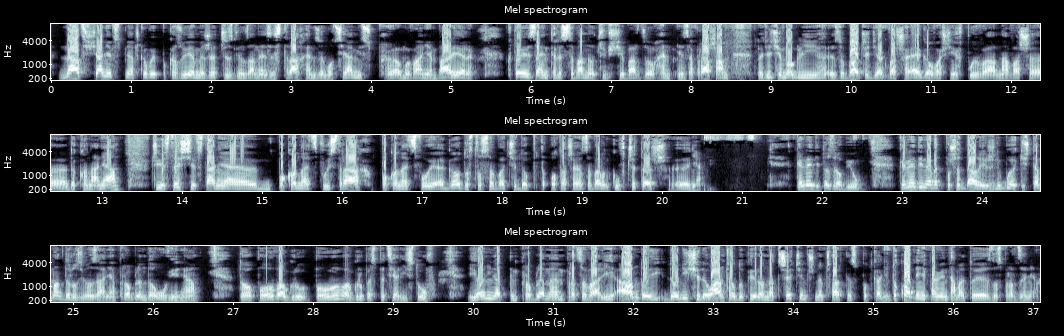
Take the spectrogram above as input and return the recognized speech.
Na ścianie wspinaczkowej pokazujemy rzeczy związane ze strachem, z emocjami, z przełamywaniem barier. Kto jest zainteresowany, oczywiście bardzo chętnie zapraszam. Będziecie mogli zobaczyć, jak wasze ego właśnie wpływa na wasze dokonania. Czy jesteście w stanie pokonać swój strach, pokonać swoje ego, dostosować się do otaczających warunków, czy też e, nie. Kennedy to zrobił. Kennedy nawet poszedł dalej. Jeżeli był jakiś temat do rozwiązania, problem do omówienia, to powołał, gru powoływał grupę specjalistów i oni nad tym problemem pracowali, a on do, do nich się dołączał dopiero na trzecim czy na czwartym spotkaniu. Dokładnie nie pamiętam, ale to jest do sprawdzenia.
